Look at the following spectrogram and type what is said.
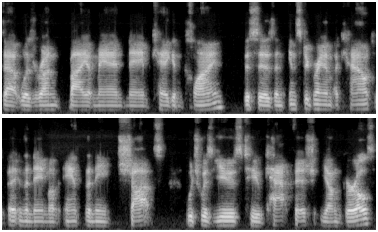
that was run by a man named Kegan Kline. This is an Instagram account in the name of Anthony Shots, which was used to catfish young girls.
